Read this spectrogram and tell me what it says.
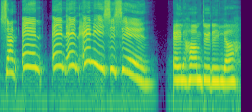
Sen en en en en iyisisin. Elhamdülillah.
